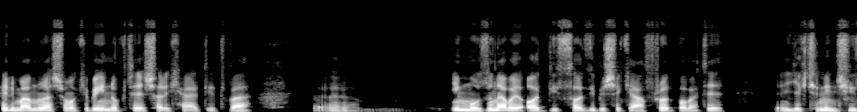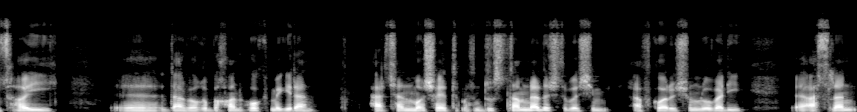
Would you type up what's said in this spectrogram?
خیلی ممنون از شما که به این نکته اشاره کردید و این موضوع نباید عادی سازی بشه که افراد بابت یک چنین چیزهایی در واقع بخوان حکم بگیرن. هرچند ما شاید مثلا دوستم نداشته باشیم افکارشون رو ولی اصلا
